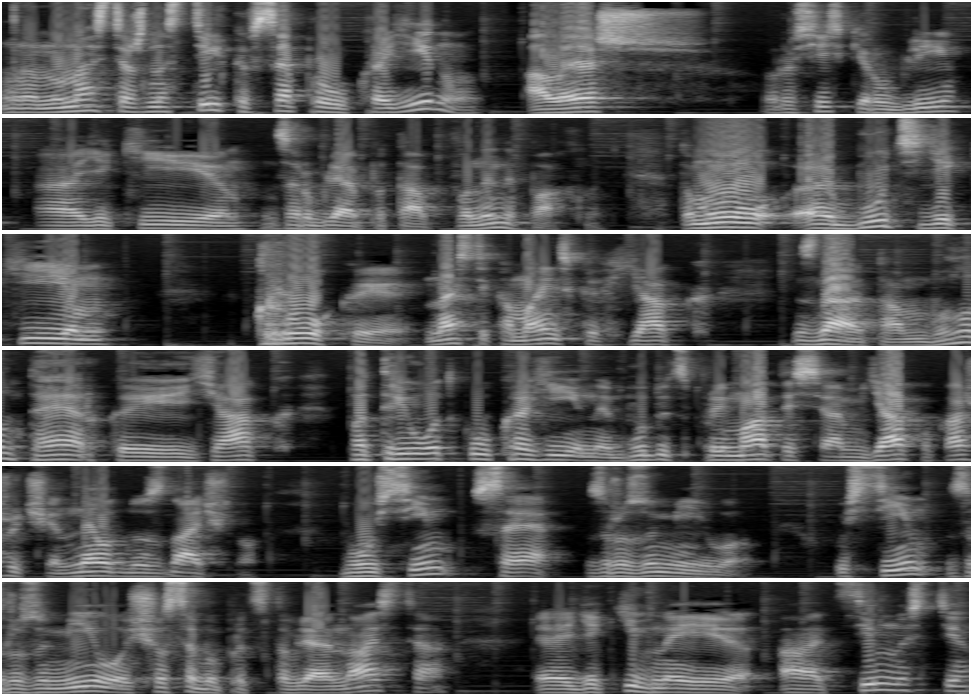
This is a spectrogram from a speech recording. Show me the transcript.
ну, Настя ж настільки все про Україну, але ж російські рублі, е, які заробляє Потап, вони не пахнуть. Тому е, будь-які кроки Насті Каменських, як не знаю, там волонтерки, як патріотки України, будуть сприйматися, м'яко кажучи, неоднозначно. Бо усім все зрозуміло. Усім зрозуміло, що себе представляє Настя, е, які в неї цінності,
